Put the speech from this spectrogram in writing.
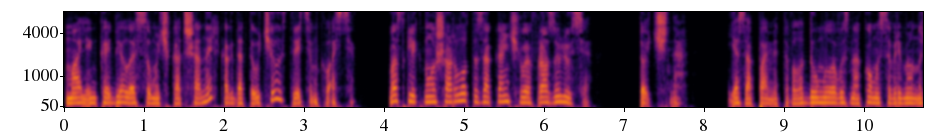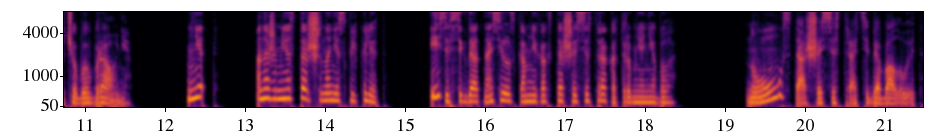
«Маленькая белая сумочка от Шанель, когда ты училась в третьем классе», — воскликнула Шарлотта, заканчивая фразу Люси. «Точно. Я запамятовала, думала, вы знакомы со времен учебы в Брауне. Нет, она же меня старше на несколько лет. Изи всегда относилась ко мне как старшая сестра, которой у меня не было. Ну, старшая сестра тебя балует.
